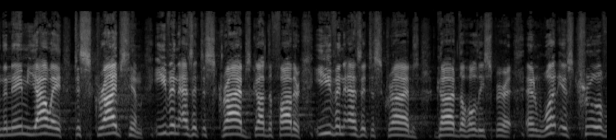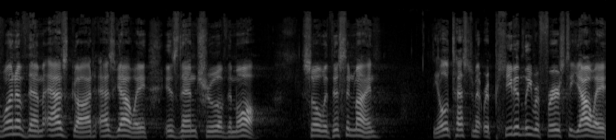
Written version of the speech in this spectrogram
And the name Yahweh describes him, even as it describes God the Father, even as it describes God the Holy Spirit. And what is true of one of them as God, as Yahweh, is then true of them all. So, with this in mind, the Old Testament repeatedly refers to Yahweh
